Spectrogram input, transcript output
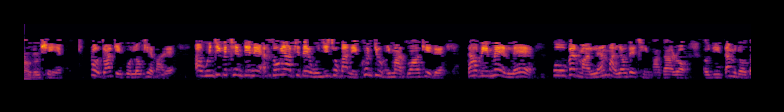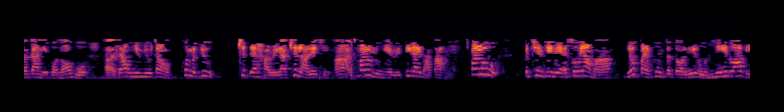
ဆိုလို့ရှိရင် သူတို့တွားကြေဖို့ လုပ်ခဲ့ပါတယ်အ ဝင်ကြီး ကချင်းပြည်နယ်အစိုးရဖြစ်တဲ့ဝင်ကြီးချုပ်ကနေ ခွင့်ပြုပြီးမှ သွားခဲ့တယ်။ဒါပေမဲ့လည်း ဟိုဘက်မှာ လမ်းမှာရောက်တဲ့ချိန်မှာကတော့ဟိုဒီတက်မတော်ဘက်ကနေပေါ့နော်ဟိုအကြောင်းမျိုးမျိုးကြောင့် ခွင့်မပြုဖြစ်တဲ့ဟာတွေက ဖြစ်လာတဲ့အချိန်မှာ ကျမတို့ လူငယ်တွေတိလိုက်တာက ကျမတို့ ကချင်ပြည်နယ်အစိုးရမှာ လုတ်ပိုင်ခွင့် တော်တော်လေးကိုနေသွားပြီ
